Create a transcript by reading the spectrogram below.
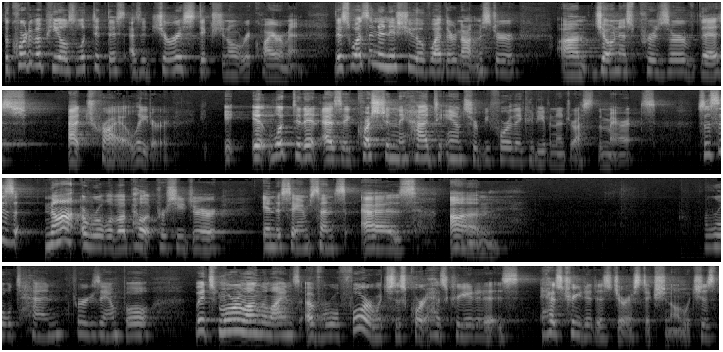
the Court of Appeals looked at this as a jurisdictional requirement. This wasn't an issue of whether or not Mr. Um, Jonas preserved this at trial later. It, it looked at it as a question they had to answer before they could even address the merits. So this is not a rule of appellate procedure in the same sense as um, Rule 10, for example, but it's more along the lines of Rule 4, which this court has created as has treated as jurisdictional, which is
